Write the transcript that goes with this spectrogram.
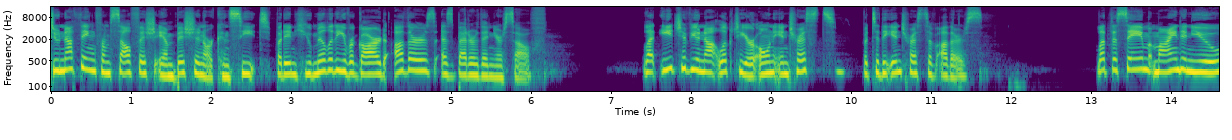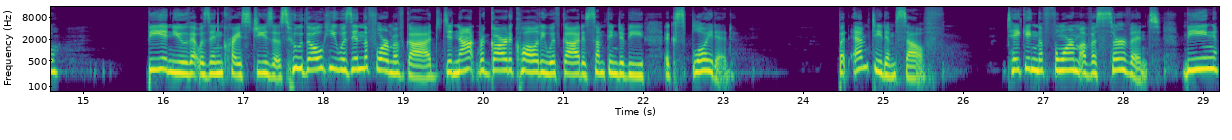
do nothing from selfish ambition or conceit, but in humility regard others as better than yourself. Let each of you not look to your own interests, but to the interests of others. Let the same mind in you be in you that was in Christ Jesus, who, though he was in the form of God, did not regard equality with God as something to be exploited, but emptied himself taking the form of a servant, being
